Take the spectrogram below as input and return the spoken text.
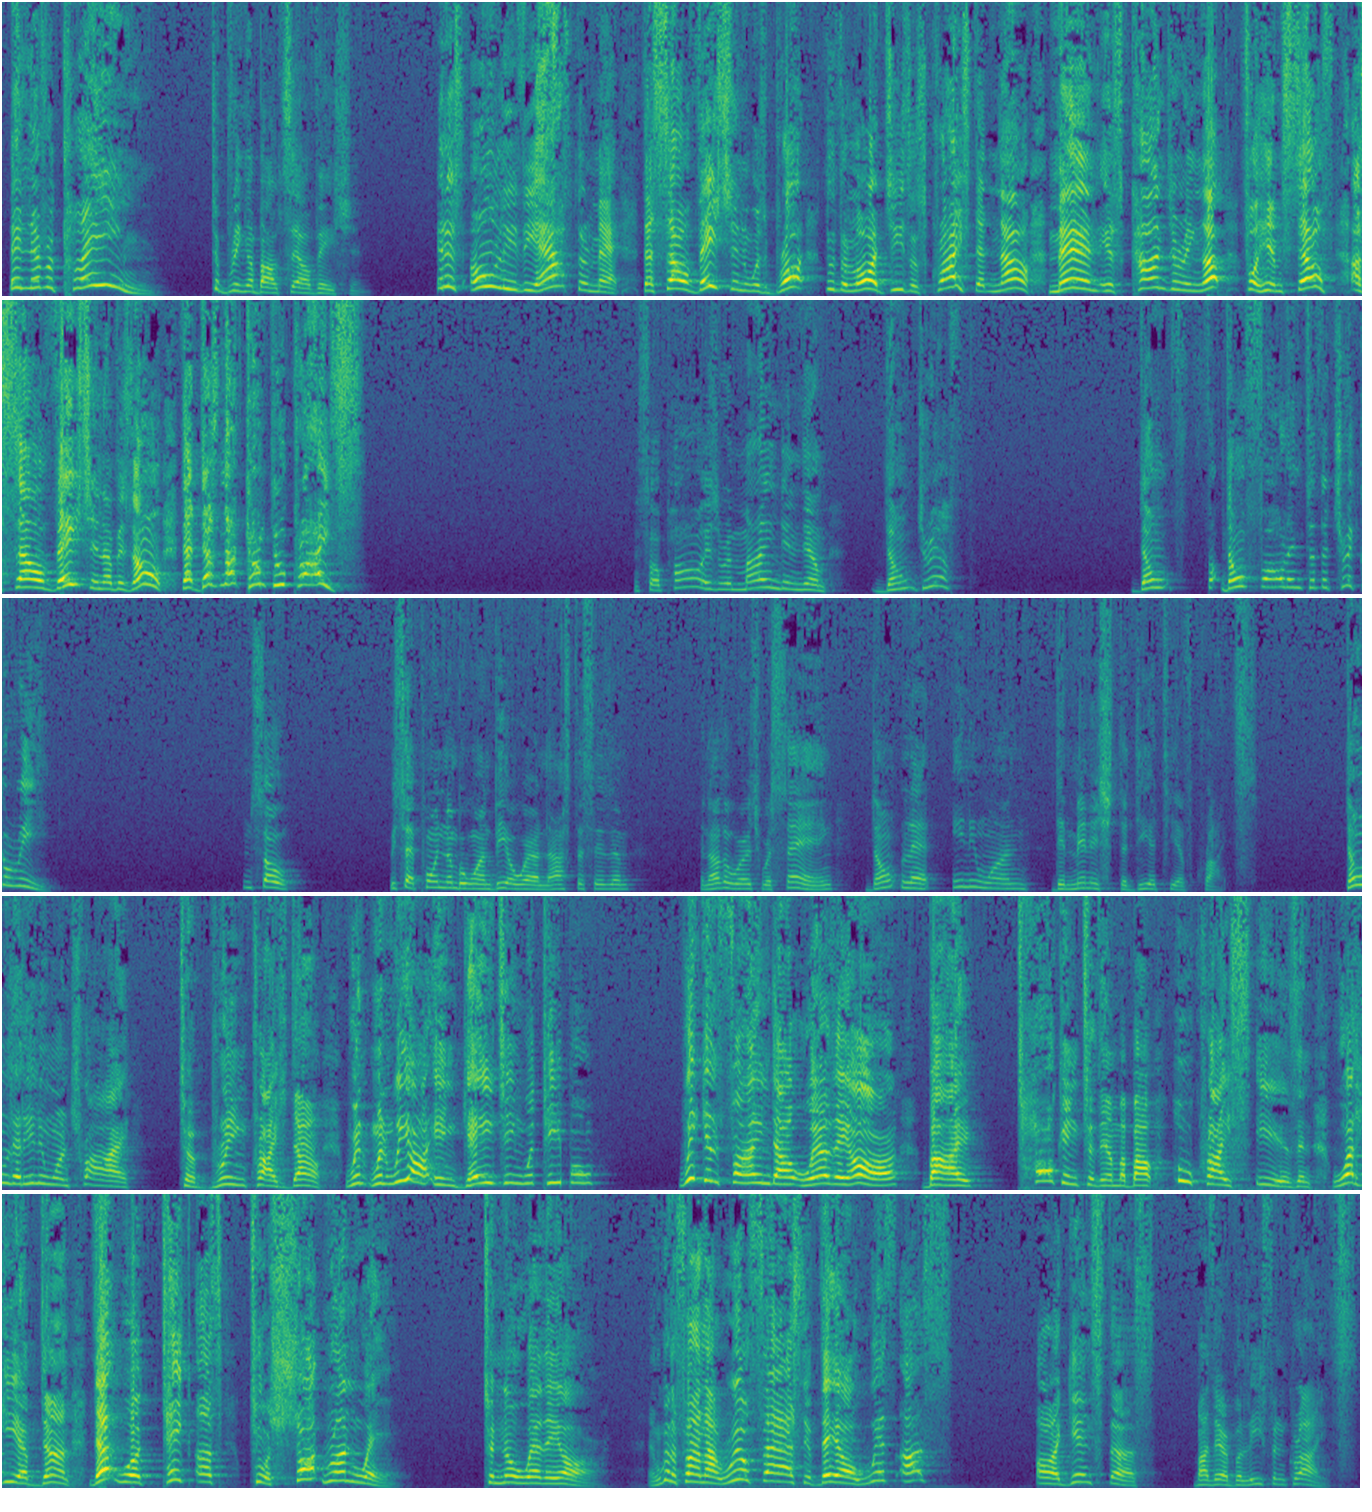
they never claim to bring about salvation. It is only the aftermath that salvation was brought through the Lord Jesus Christ that now man is conjuring up for himself a salvation of his own that does not come through Christ. And so Paul is reminding them don't drift. Don't, don't fall into the trickery. And so we said point number one be aware of Gnosticism in other words, we're saying don't let anyone diminish the deity of Christ. Don't let anyone try to bring Christ down. When, when we are engaging with people, we can find out where they are by talking to them about who Christ is and what he have done. That will take us to a short runway to know where they are. And we're going to find out real fast if they are with us or against us by their belief in Christ.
